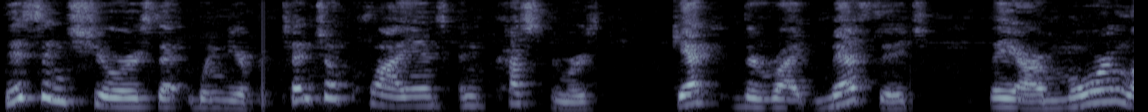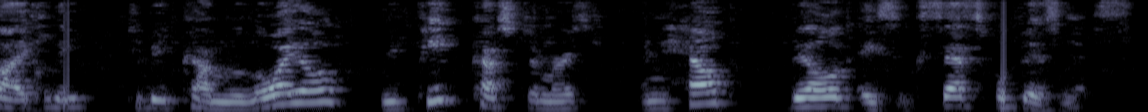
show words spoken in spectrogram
This ensures that when your potential clients and customers get the right message, they are more likely to become loyal, repeat customers and help build a successful business.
